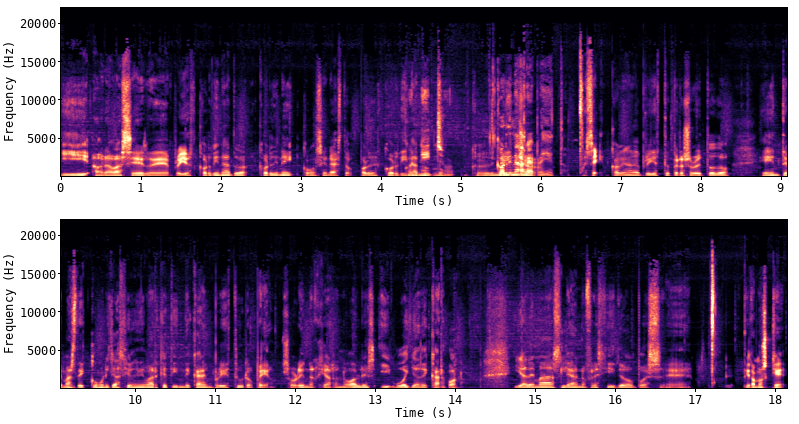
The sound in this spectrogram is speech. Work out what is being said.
Y ahora va a ser eh, Project Coordinator, coordinate, ¿cómo será esto? Project Coordinator, ¿no? Coordinator. Coordinator. Coordinadora de proyecto. Sí, coordinador de proyecto, pero sobre todo en temas de comunicación y de marketing de cara a un proyecto europeo sobre energías renovables y huella de carbono. Y además le han ofrecido, pues, eh, digamos que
